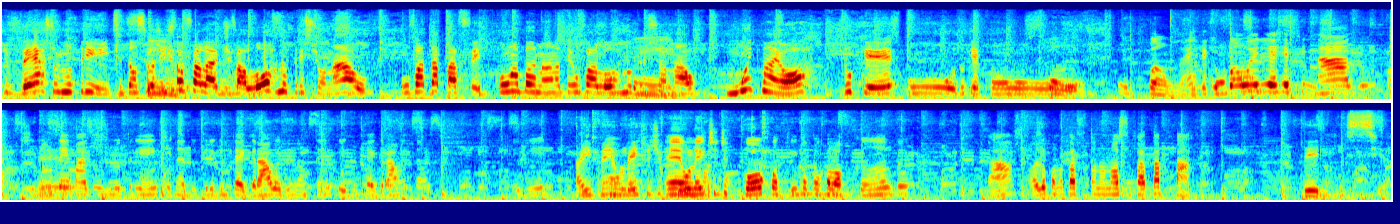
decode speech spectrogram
diversos nutrientes. Então, se a gente for falar de valor nutricional, o vatapá feito com a banana tem um valor nutricional Sim. muito maior do que o do que com o, com o pão, né? o pão, pão, ele é refinado, não é. tem mais os nutrientes né, do trigo integral, ele não tem trigo integral, então ele... Aí vem é, o leite de coco. É, o leite de coco aqui que eu tô colocando, tá? Olha como tá ficando o nosso vatapá. Delícia.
